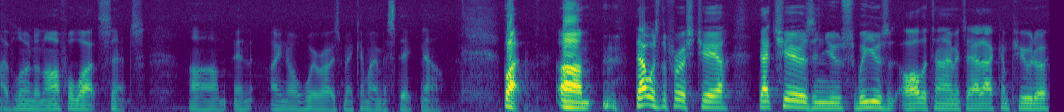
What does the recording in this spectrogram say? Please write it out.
I've learned an awful lot since. Um, and I know where I was making my mistake now. But um, that was the first chair. That chair is in use. We use it all the time. It's at our computer.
